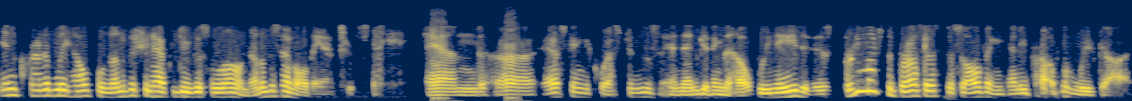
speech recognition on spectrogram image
incredibly helpful. None of us should have to do this alone. None of us have all the answers. And uh, asking the questions and then getting the help we need is pretty much the process to solving any problem we've got.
